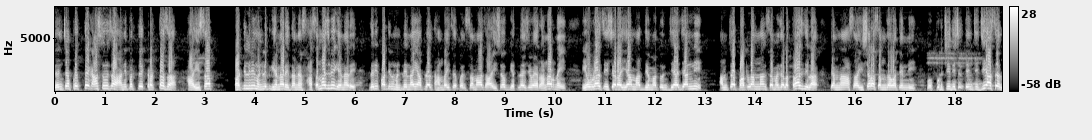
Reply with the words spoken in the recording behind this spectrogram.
त्यांच्या प्रत्येक आसूचा आणि प्रत्येक रक्ताचा हा हिसाब पाटील बी म्हणले घेणार आहेत आणि हा समाज बी घेणार आहे. जरी पाटील म्हटले नाही आपल्याला थांबायचं पण समाज हा हिशोब घेतल्याशिवाय राहणार नाही. एवढाच इशारा या माध्यमातून ज्या ज्यांनी आमच्या पाटलांना समाजाला त्रास दिला त्यांना असा इशारा समजावा त्यांनी. व पुढची दिशा त्यांची जी असेल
